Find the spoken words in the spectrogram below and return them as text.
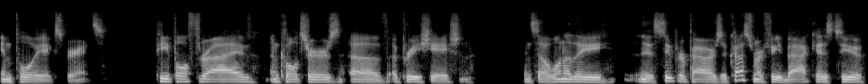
employee experience. People thrive in cultures of appreciation. And so one of the, the superpowers of customer feedback is to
